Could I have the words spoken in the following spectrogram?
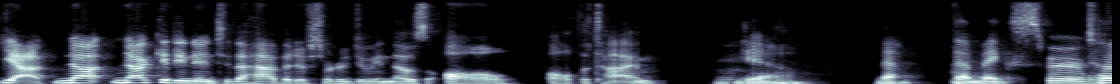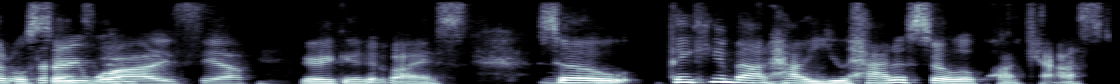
yeah, not not getting into the habit of sort of doing those all all the time. Yeah that that makes very, total very sense. Very wise, yeah. Very good advice. Mm-hmm. So, thinking about how you had a solo podcast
